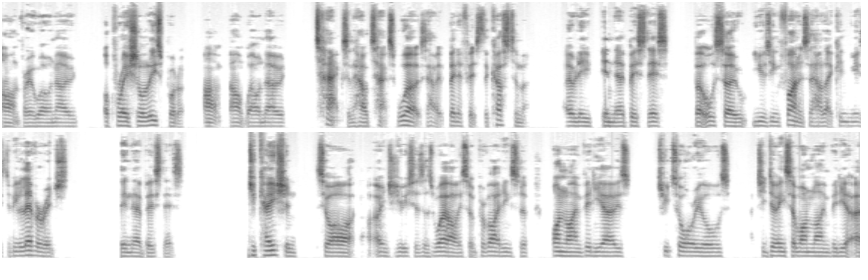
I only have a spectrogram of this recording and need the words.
aren't very well known. Operational lease products aren't, aren't well known. Tax and how tax works, how it benefits the customer only in their business, but also using finance and how that can use to be leveraged in their business. Education to our, our introducers as well is sort of providing sort of online videos, tutorials, actually doing some online video uh,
